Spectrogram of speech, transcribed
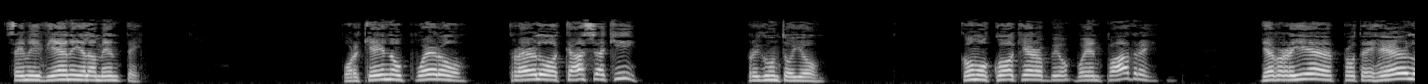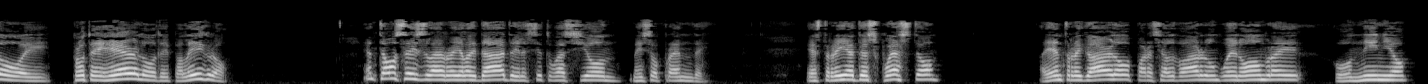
se me viene a la mente. ¿Por qué no puedo traerlo a casa aquí? Pregunto yo. Como cualquier buen padre, debería protegerlo y protegerlo de peligro. Entonces la realidad de la situación me sorprende. ¿Estaría dispuesto a entregarlo para salvar un buen hombre o un niño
